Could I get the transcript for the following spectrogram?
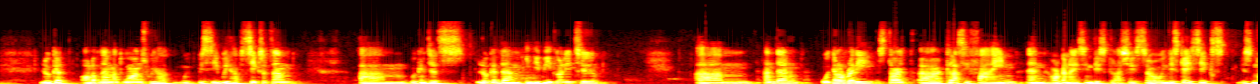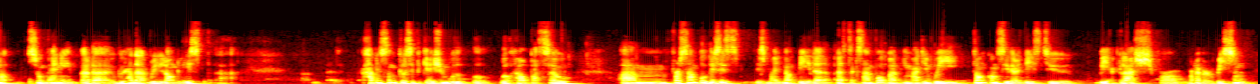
look at all of them at once. We have we, see we have six of them. Um, we can just look at them individually too um, and then we can already start uh, classifying and organizing these clashes. So in this case, six is not so many, but uh, we had a really long list. Having some classification will, will, will help us. So um, for example, this is this might not be the best example, but imagine we don't consider this to be a clash for whatever reason.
